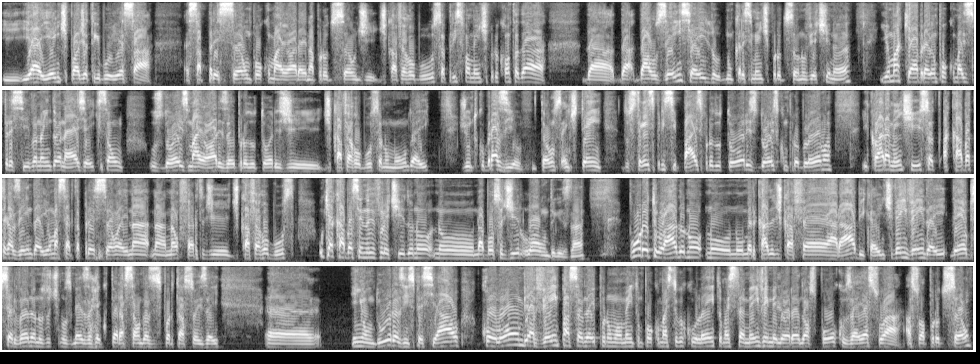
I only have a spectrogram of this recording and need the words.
E, e, aí a gente pode atribuir essa essa pressão um pouco maior aí na produção de, de café robusta, principalmente por conta da, da, da, da ausência aí do, no crescimento de produção no Vietnã e uma quebra aí um pouco mais expressiva na Indonésia, aí, que são os dois maiores aí produtores de, de café robusta no mundo, aí, junto com o Brasil. Então a gente tem dos três principais produtores, dois com problema, e claramente isso acaba trazendo aí uma certa pressão aí na, na, na oferta de, de café robusta, o que acaba sendo refletido no, no, na Bolsa de Londres. Né? Por outro lado, no, no, no, mercado de café arábica, a gente vem vendo aí, vem observando nos últimos meses a recuperação das exportações aí. É, em Honduras em especial, Colômbia vem passando aí por um momento um pouco mais truculento, mas também vem melhorando aos poucos aí a sua, a sua produção.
